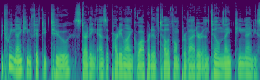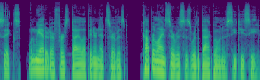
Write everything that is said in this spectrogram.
Between 1952, starting as a party line cooperative telephone provider, until 1996, when we added our first dial up internet service, copper line services were the backbone of CTC.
